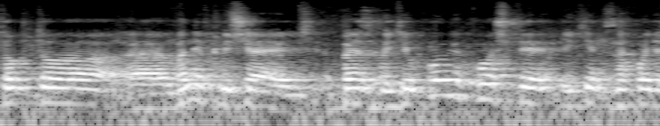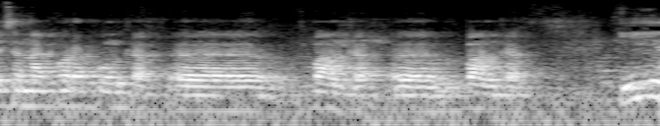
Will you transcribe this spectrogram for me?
Тобто вони включають безготівкові кошти, які знаходяться на корахунках е, в банках, в банках і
